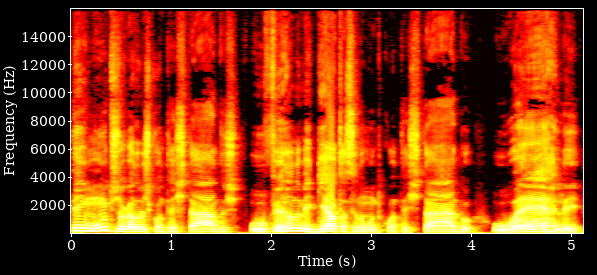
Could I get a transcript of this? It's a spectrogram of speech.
tem muitos jogadores contestados. O Fernando Miguel está sendo muito contestado. O Erley,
